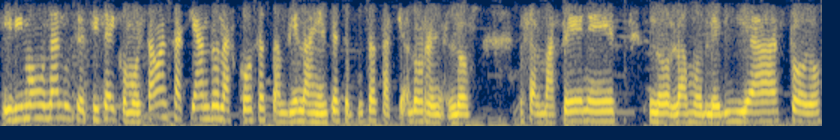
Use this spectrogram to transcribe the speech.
y vimos una lucecita y como estaban saqueando las cosas también la gente se puso a saquear los, los, almacenes, las mueblerías, todo.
